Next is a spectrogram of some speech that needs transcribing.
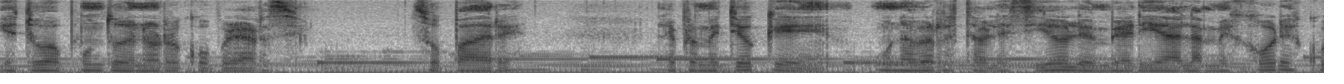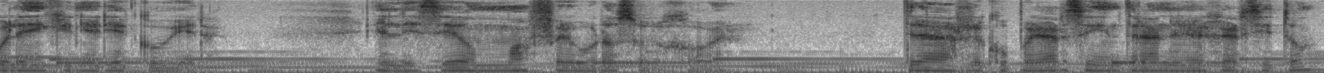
y estuvo a punto de no recuperarse. Su padre le prometió que, una vez restablecido, lo enviaría a la mejor escuela de ingeniería que hubiera el deseo más fervoroso del joven. Tras recuperarse y entrar en el ejército,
